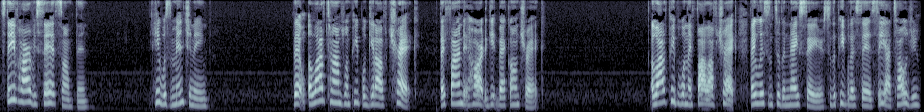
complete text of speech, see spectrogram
Steve Harvey said something he was mentioning that a lot of times when people get off track, they find it hard to get back on track. A lot of people, when they fall off track, they listen to the naysayers, to the people that said, See, I told you.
